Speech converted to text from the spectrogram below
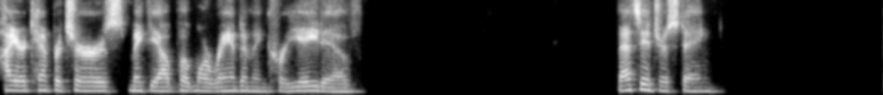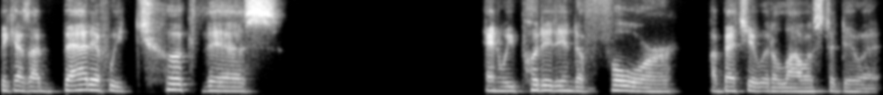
Higher temperatures make the output more random and creative. That's interesting because I bet if we took this and we put it into four, I bet you it would allow us to do it.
